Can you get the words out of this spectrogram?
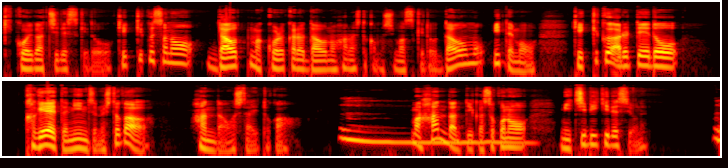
聞こえがちですけど、結局その DAO、まあこれから DAO の話とかもしますけど、DAO も見ても結局ある程度限られた人数の人が判断をしたりとか、うーん。まあ判断っていうかそこの、導きですよね。う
